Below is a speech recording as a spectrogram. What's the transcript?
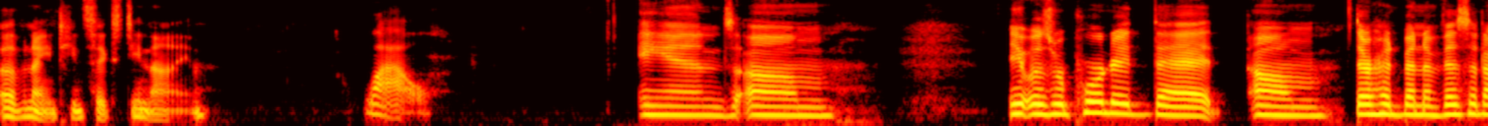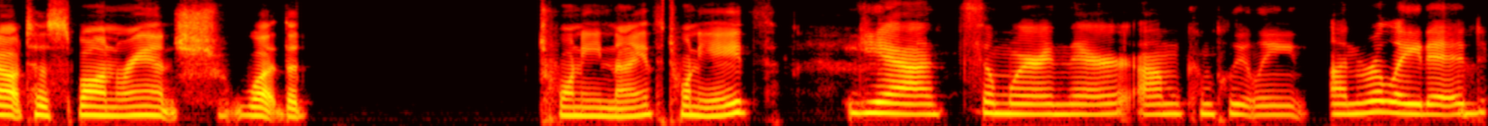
of 1969. Wow. And um it was reported that um there had been a visit out to Spahn Ranch what the 29th, 28th Yeah, somewhere in there, um, completely unrelated.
